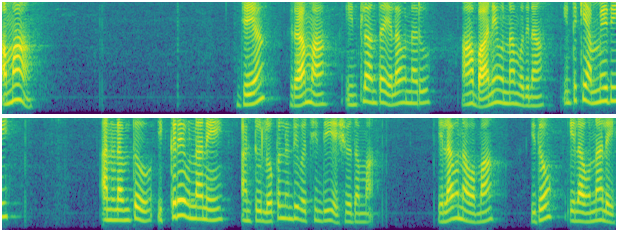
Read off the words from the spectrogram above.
అమ్మా. జయ రామా ఇంట్లో అంతా ఎలా ఉన్నారు? ఆ బాగానే ఉన్నాం వదిన. ఇంతకీ అమ్మేది? అనడంతో ఇక్కడే ఉన్నానే అంటూ లోపల నుండి వచ్చింది యశోదమ్మ. ఎలా ఉన్నావమ్మా? ఇదో ఇలా ఉన్నాలే.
